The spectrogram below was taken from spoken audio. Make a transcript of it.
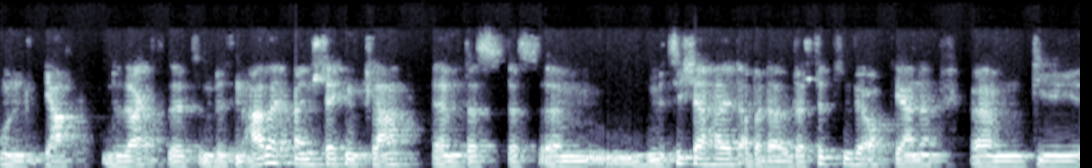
Und ja, du sagst jetzt ein bisschen Arbeit reinstecken, klar, ähm, das, das ähm, mit Sicherheit, aber da unterstützen wir auch gerne ähm, die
